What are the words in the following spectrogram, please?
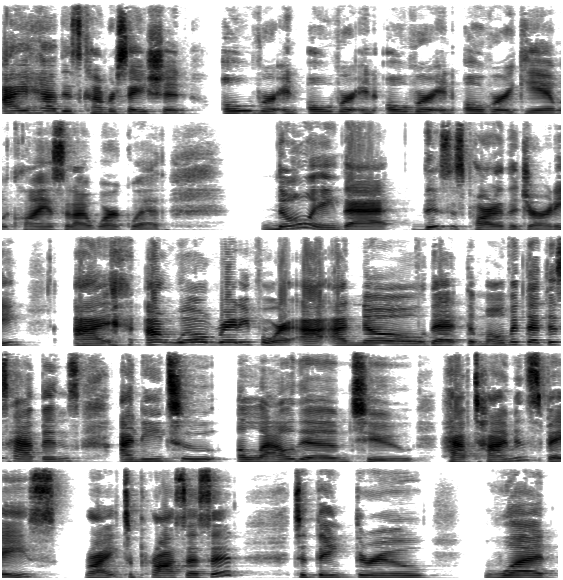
I have this conversation over and over and over and over again with clients that I work with, knowing that this is part of the journey. I, I'm well ready for it. I, I know that the moment that this happens, I need to allow them to have time and space, right? To process it, to think through what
